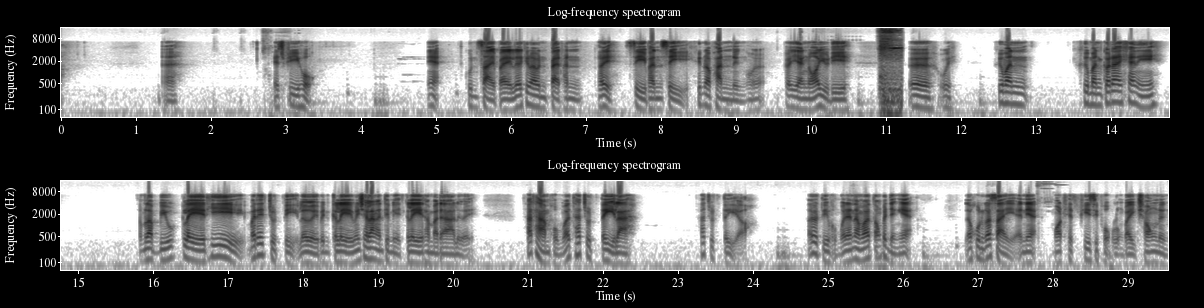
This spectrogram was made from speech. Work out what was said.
อะ HP หกเนี่ย คุณใส่ไปเลือดขึ้นมาเป็นแปดพันเฮ้ยสี่พันสี่ขึ้นมาพันหนึ่งก็ยังน้อยอยู่ดี เออ อุ้ย คือมัน คือมันก็ได้แค่นี้สำหรับบิวเกรที่ไม่ได้จุดติเลย เป็นเกรไม่ใช่ร่างอันติเมตเกรธรรมดาเลย ถ้าถามผมว่าถ้าจุดติล่ะ ถ้าจุดติเหรอถ้าจุดติผมก็แนะนำว่าต้องเป็นอย่างเงี้ย แล้วคุณก็ใส่อันเนี้ย mod HP 16ลงไปอีกช่องหนึ่ง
